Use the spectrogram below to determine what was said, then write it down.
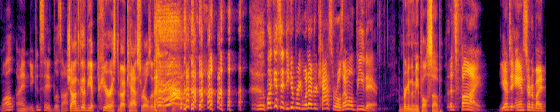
well, I mean, you can say lasagna. John's gonna be a purist about casseroles. at the end. like I said, you can bring whatever casseroles. I won't be there. I'm bringing the meatball sub. That's fine. You have to answer to my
